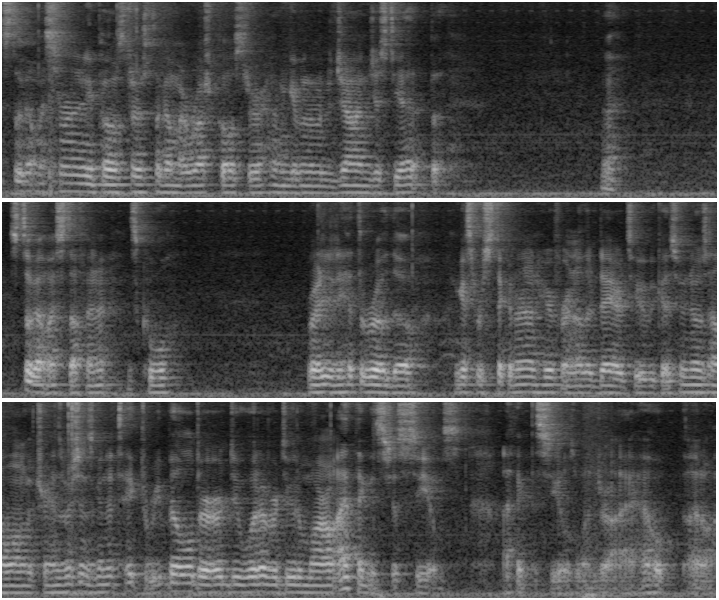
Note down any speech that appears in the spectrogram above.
Still got my Serenity poster, still got my Rush poster. I haven't given them to John just yet, but eh, still got my stuff in it. It's cool. Ready to hit the road though. I guess we're sticking around here for another day or two because who knows how long the transmission is going to take to rebuild or do whatever to tomorrow. I think it's just seals. I think the seals went dry. I hope I don't.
